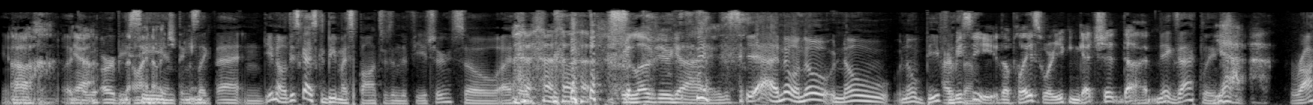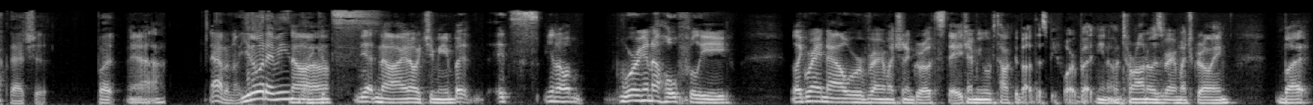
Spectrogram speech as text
you know, Ugh, like yeah. a RBC No, I know what and things mean. like that. And you know, these guys could be my sponsors in the future. So I hope. we love you guys. yeah, no, no, no, no beef with them. RBC, the place where you can get shit done. Exactly. Yeah. Rock that shit. But Yeah. I don't know. You know what I mean? No, Like, it's, yeah, no, I know what you mean, but it's you know we're gonna hopefully like right now we're very much in a growth stage. I mean we've talked about this before, but you know Toronto is very much growing, but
